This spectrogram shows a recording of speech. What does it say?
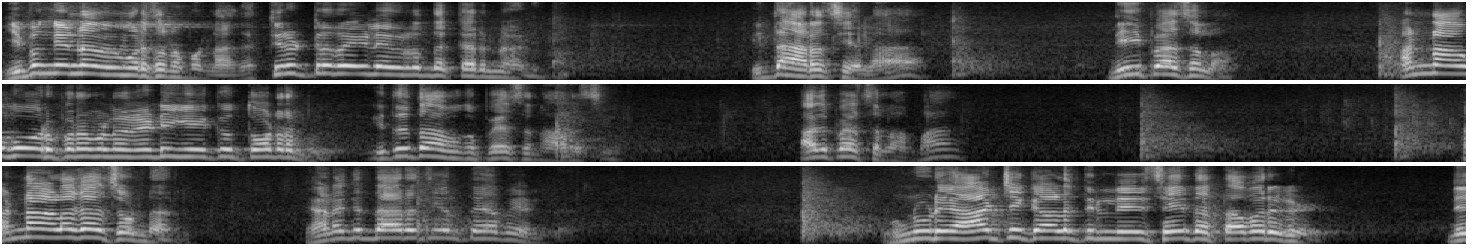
இவங்க என்ன விமர்சனம் பண்ணாங்க? திருட்டு ரயிலில் இருந்த கருணாநிதி. இதுதான் அரசியலா? நீ பேசலாம். அண்ணாவுக்கும் ஒரு பிரபல நடிகைக்கும் தொடர்பு. இதுதான் அவங்க பேசின அரசியல். அது பேசலாமா? அண்ணா அழகா சொன்னார் எனக்கு இந்த அரசியல் தேவையில்லை. உன்னுடைய ஆட்சி காலத்தில் நீ செய்த தவறுகள் நீ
